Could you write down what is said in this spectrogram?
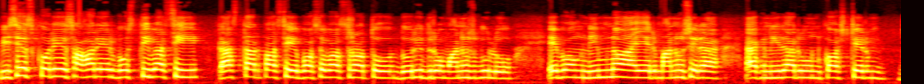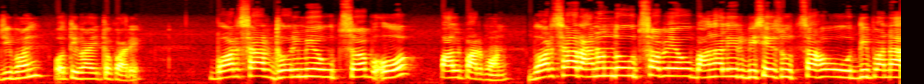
বিশেষ করে শহরের বস্তিবাসী, রাস্তার পাশে বসবাসরত, দরিদ্র মানুষগুলো এবং নিম্ন আয়ের মানুষেরা এক নিদারুণ কষ্টের জীবন অতিবাহিত করে। বর্ষার ধর্মীয় উৎসব ও পাল পার্বণ বর্ষার আনন্দ উৎসবেও বাঙালির বিশেষ উৎসাহ ও উদ্দীপনা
